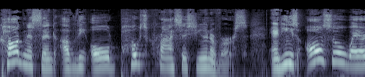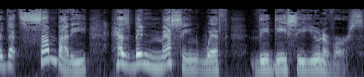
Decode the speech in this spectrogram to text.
cognizant of the old post-crisis universe. And he's also aware that somebody has been messing with the DC universe.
